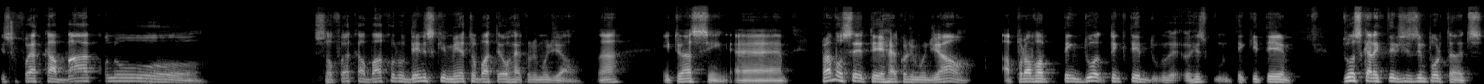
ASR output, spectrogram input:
Isso foi acabar quando só foi acabar quando o Denis Kimeto bateu o recorde mundial, né? Então é assim, é, para você ter recorde mundial, a prova tem duas, tem que ter, tem que ter duas características importantes.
